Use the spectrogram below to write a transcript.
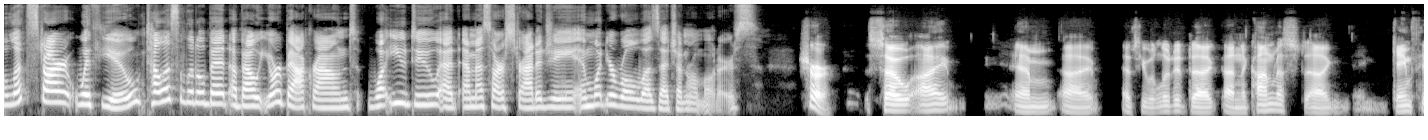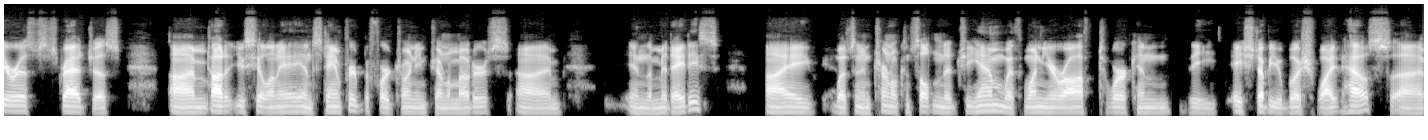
Well, let's start with you. Tell us a little bit about your background, what you do at MSR Strategy, and what your role was at General Motors. Sure. So I am, uh, as you alluded, uh, an economist, uh, game theorist, strategist. I'm taught at UCLA and Stanford before joining General Motors um, in the mid 80s. I was an internal consultant at GM with one year off to work in the H.W. Bush White House uh,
